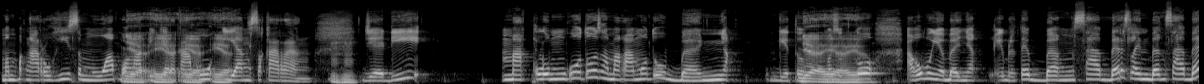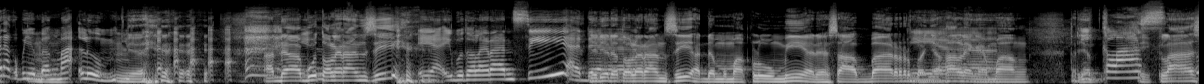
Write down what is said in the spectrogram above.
mempengaruhi semua pola Iya, pikir iya, kamu iya, iya. yang sekarang. Jadi maklumku tuh sama kamu tuh banyak gitu. Iya, iya, Maksudku iya. aku punya banyak ibaratnya bang sabar selain bang sabar aku punya bang maklum. Iya. ada bu toleransi Iya, ibu toleransi ada. jadi ada toleransi ada memaklumi ada sabar banyak Iya. hal yang emang ternyata ikhlas, ikhlas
